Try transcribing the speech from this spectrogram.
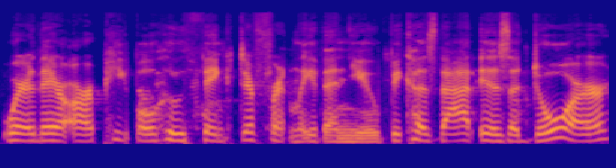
where there are people who think differently than you because that is a door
